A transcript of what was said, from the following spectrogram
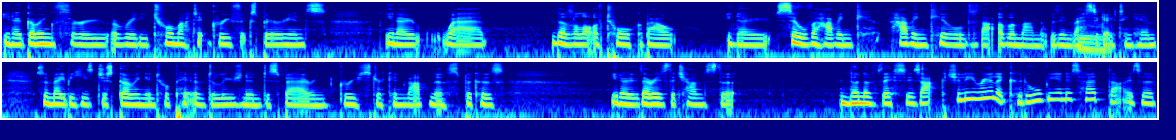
you know, going through a really traumatic grief experience, you know, where there's a lot of talk about, you know, Silver having having killed that other man that was investigating him. So maybe he's just going into a pit of delusion and despair and grief-stricken madness because, you know, there is the chance that none of this is actually real. It could all be in his head. That is a,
